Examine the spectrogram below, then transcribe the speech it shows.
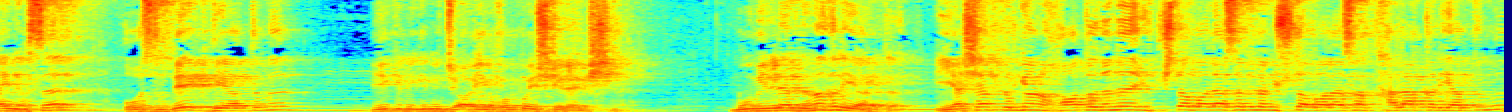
Ayniqsa o'zbek deyaptimi? Bekligini joyiga qo'yib qo'yish kerak ishni. Bu millat nima qilyapti? Yashab turgan xotinini ikkita bolasi bilan uchta bolasini talab qilyaptimi?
